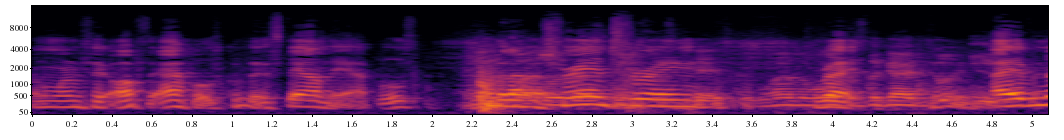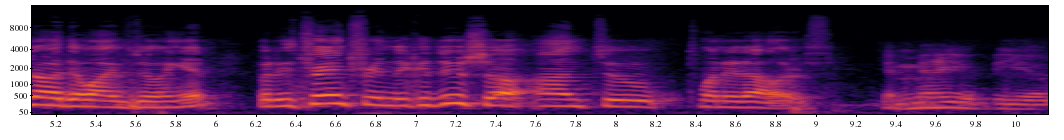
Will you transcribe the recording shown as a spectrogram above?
I don't want to say off the apples because they stay on the apples, but I I'm transferring. this case, 'cause Why the right. is the guy doing it? I have no idea why he's doing it, but he's transferring the kedusha onto twenty dollars. There may be a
